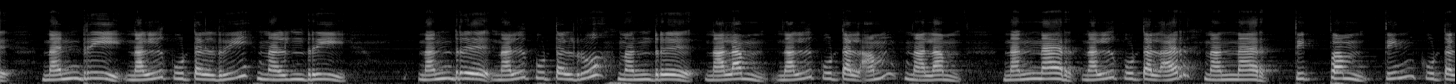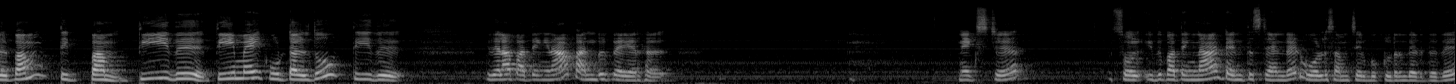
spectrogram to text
நன்றி நல் கூட்டல் ரி நன்றி. நன்று நல் கூட்டல் ரு நன்று. நலம் நல் கூட்டல் அம் நலம். நன்னர் நல் கூட்டல் அர் நன்னர். திட்பம் தின் கூட்டல் பம் திட்பம். தீது தீமை கூட்டல் து தீது. இதெல்லாம் பார்த்தீங்கன்னா பண்பு பெயர்கள். நெக்ஸ்ட்டு சொல் இது பார்த்தீங்கன்னா டென்த்து ஸ்டாண்டர்ட் ஓல்டு சமச்சீர் புக்கிலிருந்து எடுத்தது.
